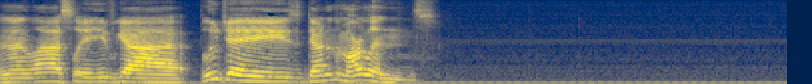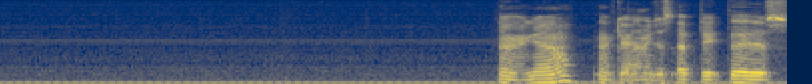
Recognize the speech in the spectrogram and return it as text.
And then lastly, you've got Blue Jays down to the Marlins. There we go. Okay, let me just update this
